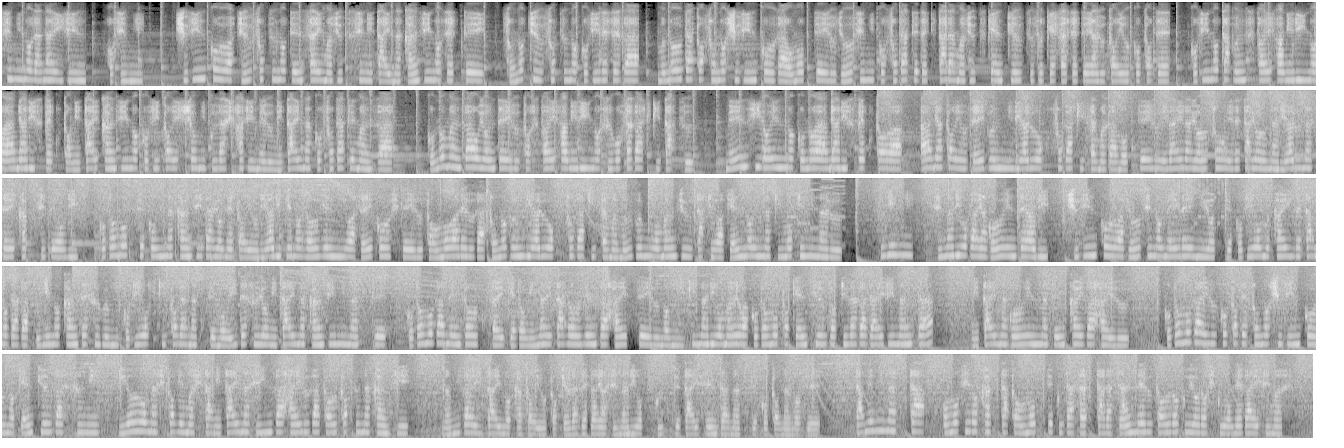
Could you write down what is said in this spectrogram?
史に載らない偉人、星に。主人公は中卒の天才魔術師みたいな感じの設定。その中卒のこじらせが、無能だとその主人公が思っている上司に子育てできたら魔術研究続けさせてやるということで、孤児の多分スパイファミリーのアーニャリスペクトみたい感じの孤児と一緒に暮らし始めるみたいな子育て漫画。この漫画を読んでいるとスパイファミリーの凄さが引き立つ。メインヒロインのこのアーニャリスペクトは、アーニャという成分にリアルおクソガキ様が持っているイライラ要素を入れたようなリアルな生活しており、子供ってこんな感じだよねというリアリティの表現には成功していると思われるがその分リアルおクソガキ様ムーブにおまんじゅうたちは剣呑な気持ちになる。次に、シナリオがや強引であり、主人公は上司の命令によって孤児を迎え入れたのだが次の間ですぐに孤児を引き取らなくてもいいですよみたいな感じになって、子供が面倒くさいけど皆いた表現が入っているのにいきなりお前は子供と研究どちらが大事なんだ？みたいな強引な展開が入る。子供がいることでその主人公の研究が進み、利用を成し遂げましたみたいなシーンが入るが唐突な感じ。何が言いたいのかというとキャラデザやシナリオ作って大変だなってことなので。ためになった、面白かったと思ってくださったらチャンネル登録よろしくお願いします。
